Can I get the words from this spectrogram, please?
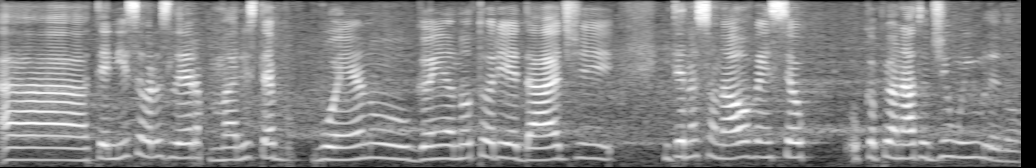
a tenista brasileira Marista Bueno ganha notoriedade internacional, venceu o campeonato de Wimbledon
